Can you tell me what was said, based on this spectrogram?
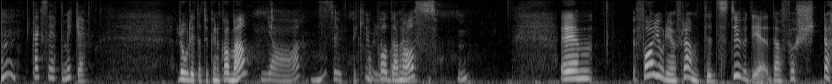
Mm, tack så jättemycket! Roligt att du kunde komma. Ja, superkul och podda med oss. Mm. Um, FAR gjorde en framtidsstudie, den första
